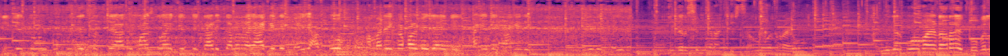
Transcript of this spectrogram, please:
ठीक है तो देख सकते हैं अभी मास्क लगा के गाड़ी चला रहा है। आगे देख भाई हमको हमारे कपाल में जाएँगे। आगे देख आगे देख। इधर से मेरा किस्सा उमड़ रहा है इधर कौन बैठा रहा है? गोबल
